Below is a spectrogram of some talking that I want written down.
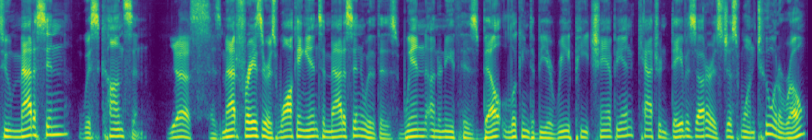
to Madison, Wisconsin. Yes. As Mat Fraser is walking into Madison with his win underneath his belt, looking to be a repeat champion, Katrin Davis has just won two in a row.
